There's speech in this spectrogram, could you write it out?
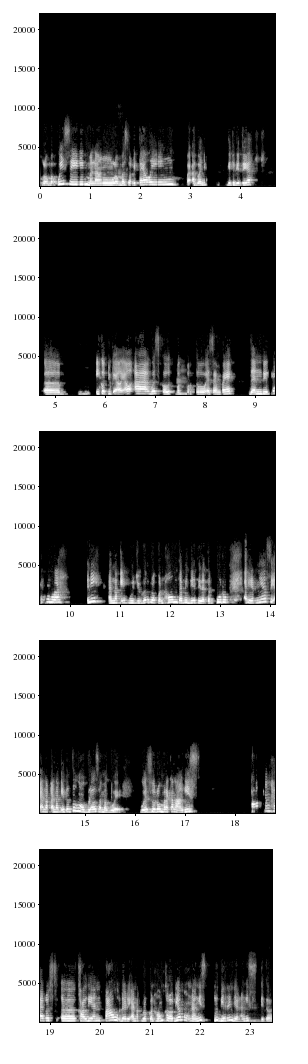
lomba puisi menang lomba hmm. storytelling banyak gitu-gitu ya uh, ikut juga LLA gue scout hmm. waktu SMP dan dilihatin lah ini anak ibu juga broken home tapi dia tidak terpuruk akhirnya si anak-anak itu tuh ngobrol sama gue gue hmm. suruh mereka nangis hal yang harus uh, kalian tahu dari anak broken home kalau dia mau nangis lu biarin dia nangis hmm. gitu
